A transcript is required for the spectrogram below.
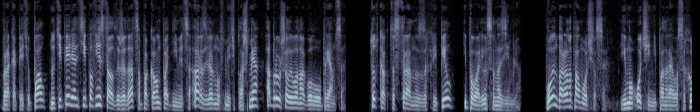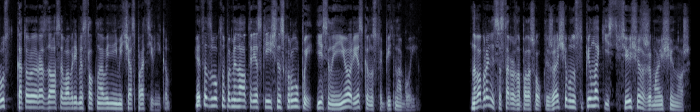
Враг опять упал, но теперь Антипов не стал дожидаться, пока он поднимется, а, развернув меч плашмя, обрушил его на голову прямца. Тот как-то странно захрипел и повалился на землю. Воин барона поморщился. Ему очень не понравился хруст, который раздался во время столкновения меча с противником. Этот звук напоминал треск яичной скорлупы, если на нее резко наступить ногой. Новобранец осторожно подошел к лежащему наступил на кисть, все еще сжимающую нож.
